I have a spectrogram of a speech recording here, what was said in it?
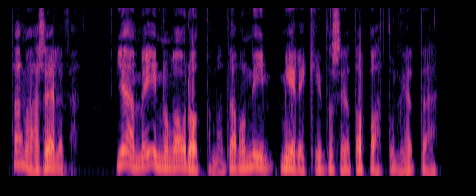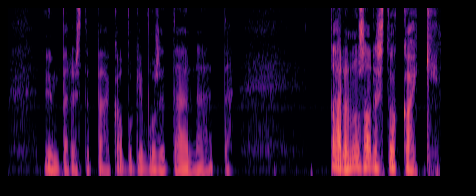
Tämä selvä. Jäämme innolla odottamaan. Täällä on niin mielenkiintoisia tapahtumia tämä ympäristöpääkaupunkivuosi täynnä, että taidan osallistua kaikkiin.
